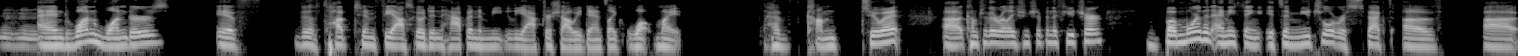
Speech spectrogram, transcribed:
Mhm. And one wonders if the Tuptim fiasco didn't happen immediately after Shall We Dance, like what might have come to it, uh, come to their relationship in the future. But more than anything, it's a mutual respect of uh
